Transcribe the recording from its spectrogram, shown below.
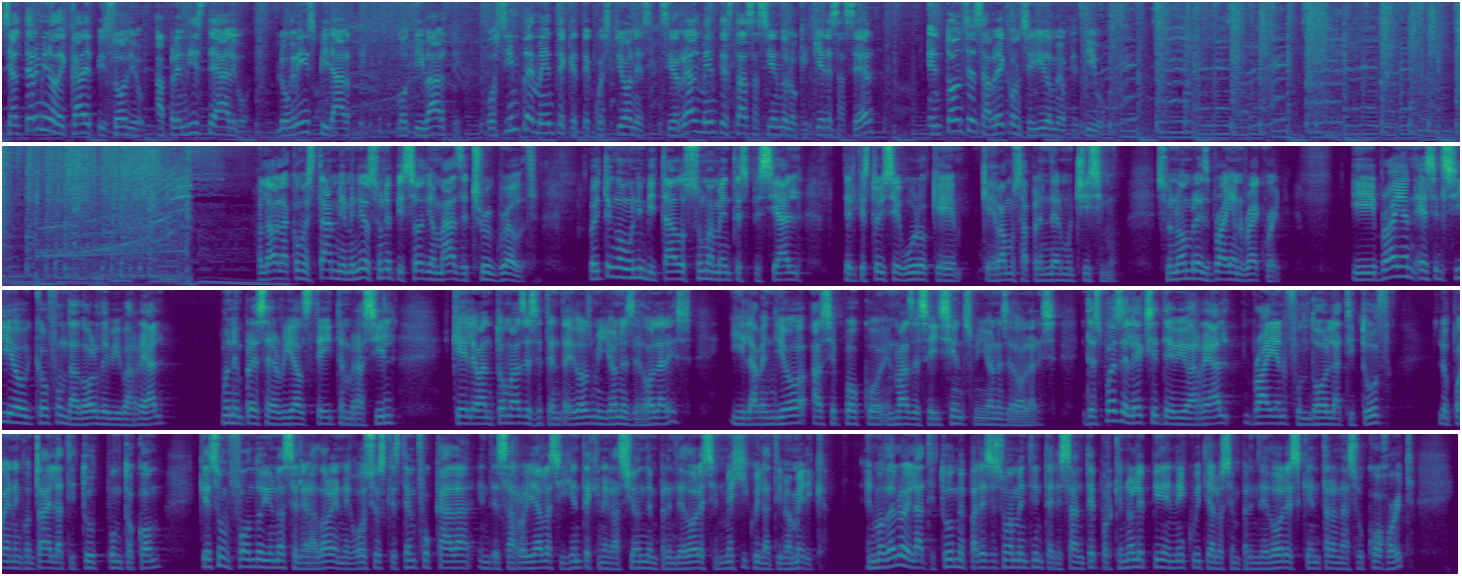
Si al término de cada episodio aprendiste algo, logré inspirarte, motivarte o simplemente que te cuestiones si realmente estás haciendo lo que quieres hacer, entonces habré conseguido mi objetivo. Hola, hola, ¿cómo están? Bienvenidos a un episodio más de True Growth. Hoy tengo un invitado sumamente especial del que estoy seguro que, vamos a aprender muchísimo. Su nombre es Brian Record y Brian es el CEO y cofundador de Viva Real, una empresa de real estate en Brasil que levantó más de 72 millones de dólares y la vendió hace poco en más de 600 millones de dólares. Después del éxito de Viva Real, Brian fundó Latitud, lo pueden encontrar en latitud.com, que es un fondo y una aceleradora de negocios que está enfocada en desarrollar la siguiente generación de emprendedores en México y Latinoamérica. El modelo de latitud me parece sumamente interesante porque no le piden equity a los emprendedores que entran a su cohort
